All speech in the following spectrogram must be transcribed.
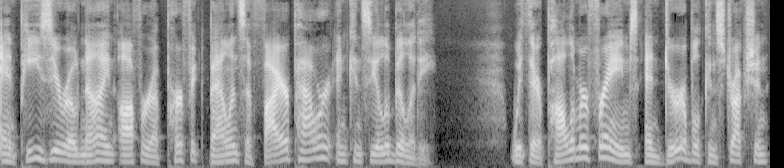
and P09 offer a perfect balance of firepower and concealability. With their polymer frames and durable construction,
